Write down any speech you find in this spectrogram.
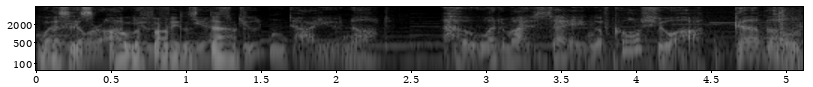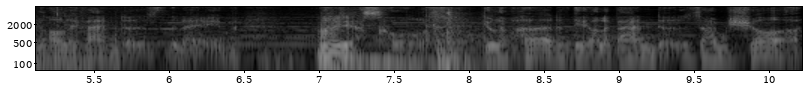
Unless well, it's you're our Ollivander's dad. student, are you not? Oh, what am I saying? Of course you are. Gerbold Ollivander's the name. Oh yes. Of course. You'll have heard of the Ollivanders, I'm sure.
